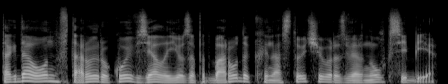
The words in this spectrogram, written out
Тогда он второй рукой взял ее за подбородок и настойчиво развернул к себе.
